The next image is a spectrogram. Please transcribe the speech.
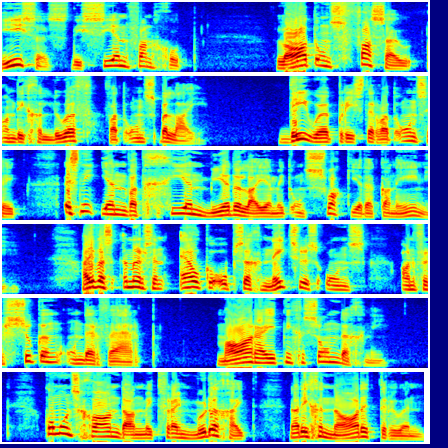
Jesus, die seun van God, laat ons vashou aan die geloof wat ons bely. Die hoëpriester wat ons het, is nie een wat geen medelee met ons swakhede kan hê nie. Hy was immers in elke opsig net soos ons aan versoeking onderwerp, maar hy het nie gesondig nie. Kom ons gaan dan met vrymoedigheid na die genadetroon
